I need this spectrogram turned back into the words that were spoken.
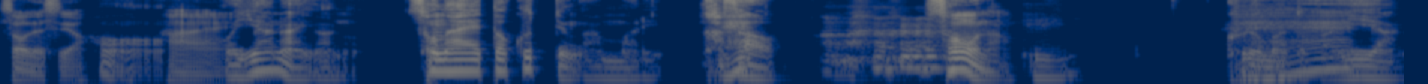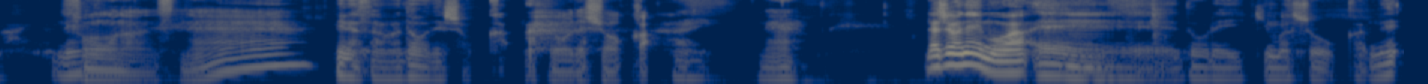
そうですよ。ほうはもう嫌なんよ、あの、備えとくっていうのがあんまり。傘を。い。そうなん。うん車とか嫌なんよね。そうなんですね。皆さんはどうでしょうか？どうでしょうか。はい。ね。ラジオネームは、えー、どれ行きましょうかね。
